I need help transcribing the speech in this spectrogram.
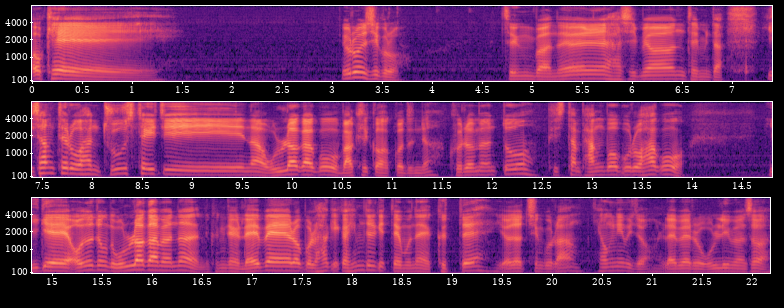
오케이. 요런 식으로 등반을 하시면 됩니다. 이 상태로 한 두 스테이지나 올라가고 막힐 것 같거든요. 그러면 또 비슷한 방법으로 하고 이게 어느 정도 올라가면은 굉장히 레벨업을 하기가 힘들기 때문에 그때 여자친구랑 형님이죠. 레벨을 올리면서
